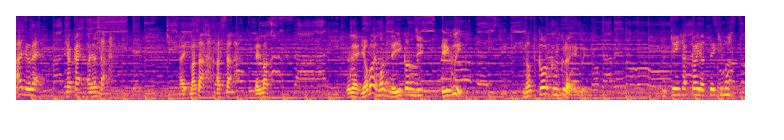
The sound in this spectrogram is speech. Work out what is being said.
はいということで100回終わりました。はいまた明日やります。でねやばいマジでいい感じ。えぐい。那須川くんくらいえぐい。腹筋100回やっていきます。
